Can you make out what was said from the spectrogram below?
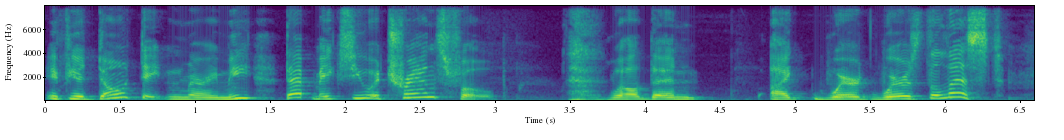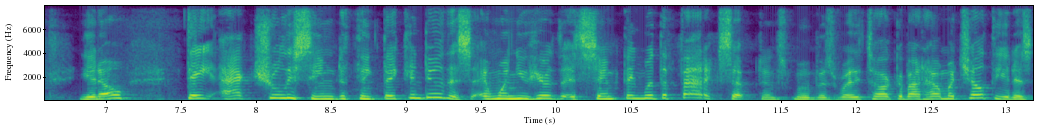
If you don't date and marry me, that makes you a transphobe. well, then I where where's the list? You know, they actually seem to think they can do this. And when you hear the same thing with the fat acceptance movements, where they talk about how much healthy it is,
